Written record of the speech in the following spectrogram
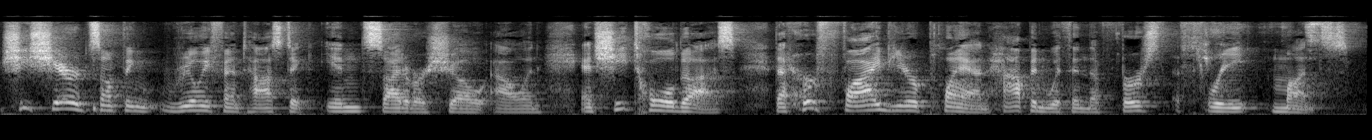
She shared something really fantastic inside of our show, Alan. And she told us that her five year plan happened within the first three months.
